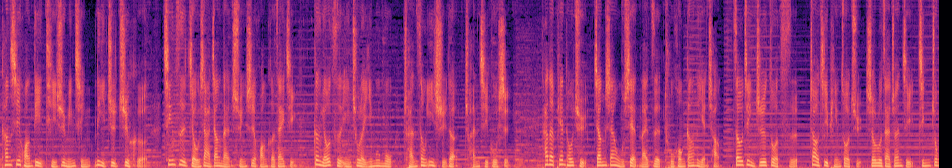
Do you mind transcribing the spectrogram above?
康熙皇帝体恤民情，立志治河，亲自九下江南巡视黄河灾情，更由此引出了一幕幕传颂一时的传奇故事。它的片头曲《江山无限》来自屠洪刚的演唱，邹静之作词，赵季平作曲，收录在专辑《精忠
